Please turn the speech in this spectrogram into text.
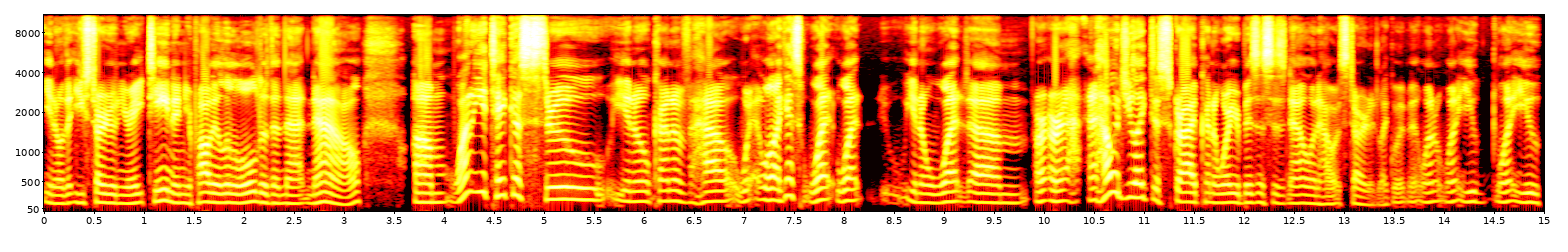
you know that you started when you're 18, and you're probably a little older than that now. Um, why don't you take us through, you know, kind of how? Well, I guess what what you know what um, or, or how would you like to describe kind of where your business is now and how it started? Like, why don't, why don't you why don't you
